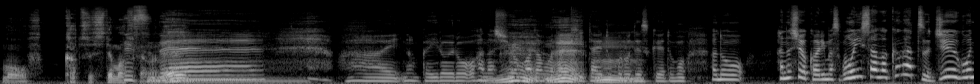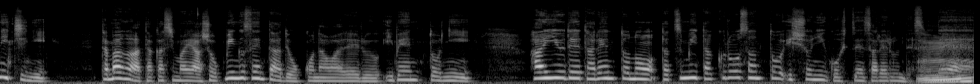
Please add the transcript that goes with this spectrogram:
もう復活してまですすからね。ね。はい、なんかいろいろお話をまだまだ聞きたいところですけれども、あの話は変わります。が大西さんは9月15日に多摩川高島屋ショッピングセンターで行われるイベントに俳優でタレントの辰巳拓郎さんと一緒にご出演されるんですよね。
